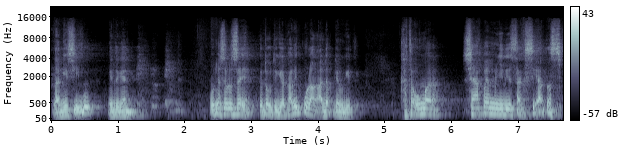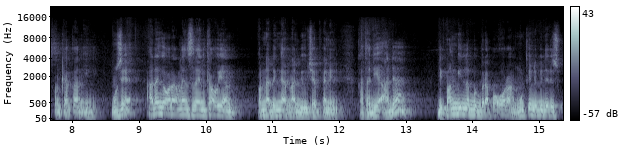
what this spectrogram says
lagi sibuk, gitu kan. Udah selesai, ketuk tiga kali pulang adabnya begitu. Kata Umar, siapa yang menjadi saksi atas perkataan ini? Maksudnya, ada nggak orang lain selain kau yang pernah dengar Nabi ucapkan ini? Kata dia, ada. Dipanggillah beberapa orang, mungkin lebih dari 10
